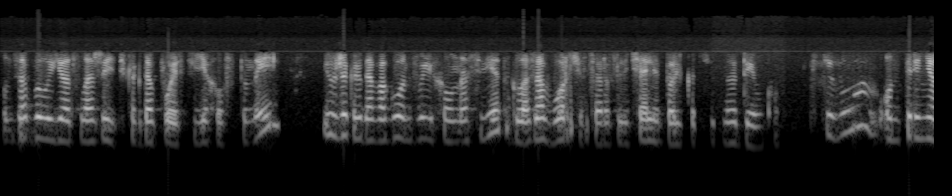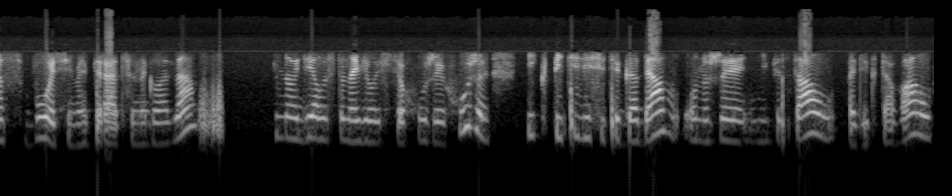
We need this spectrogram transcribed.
он забыл ее отложить, когда поезд въехал в туннель, и уже когда вагон выехал на свет, глаза Борхеса различали только цветную дымку. Всего он перенес восемь операций на глаза, но дело становилось все хуже и хуже, и к 50 годам он уже не писал, а диктовал,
